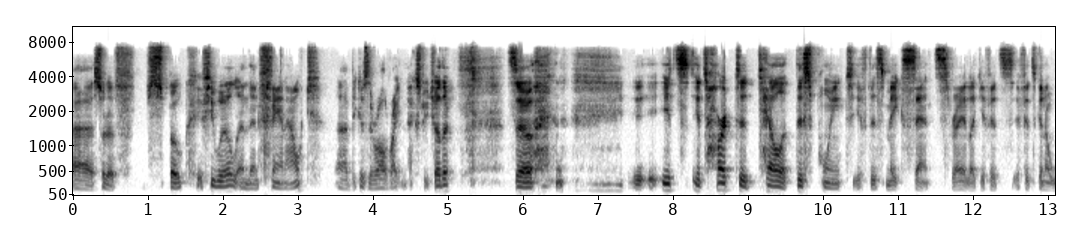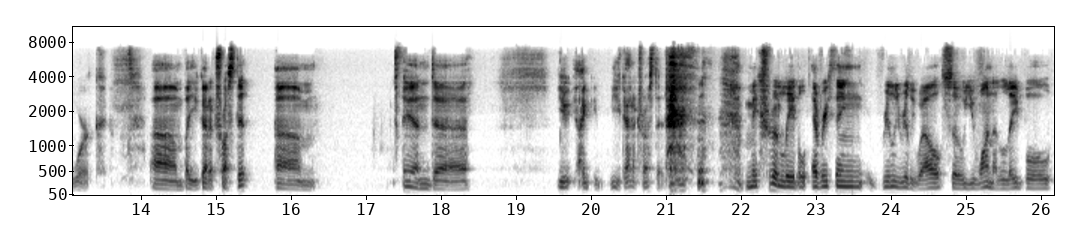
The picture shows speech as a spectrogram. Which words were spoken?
uh, sort of spoke, if you will, and then fan out uh, because they're all right next to each other. So it's it's hard to tell at this point if this makes sense, right? Like if it's if it's going to work, um, but you got to trust it. Um, and uh, you I, you got to trust it. Make sure to label everything really really well. So you want to label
